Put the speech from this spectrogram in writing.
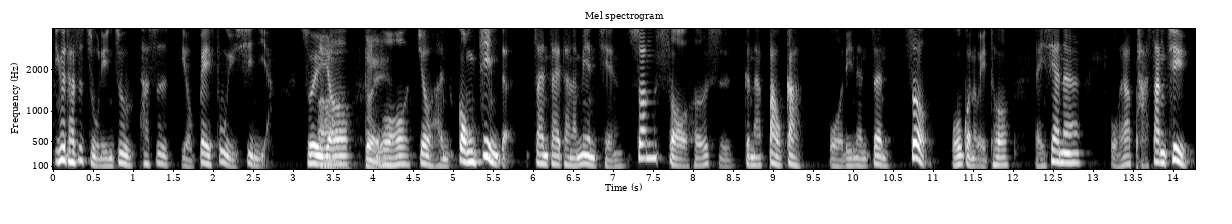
因为他是主灵柱，他是有被赋予信仰，所以哟、哦，对，我就很恭敬的站在他的面前，双手合十，跟他报告：我林人正受博物馆的委托，等一下呢，我要爬上去，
